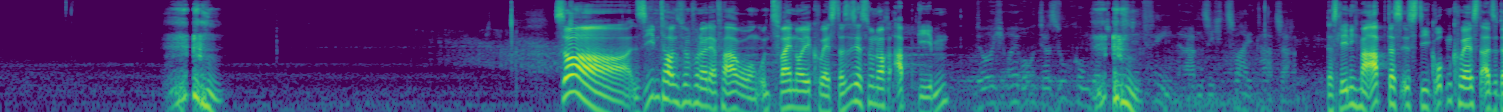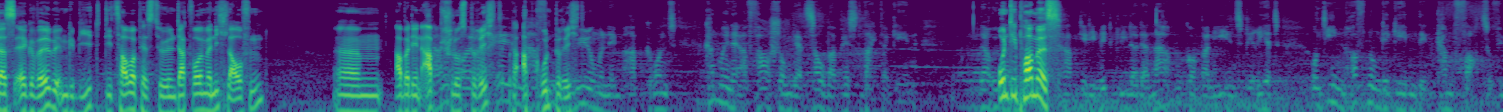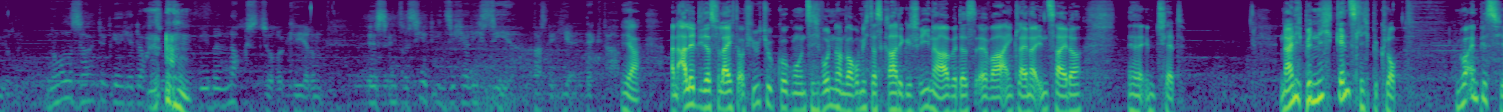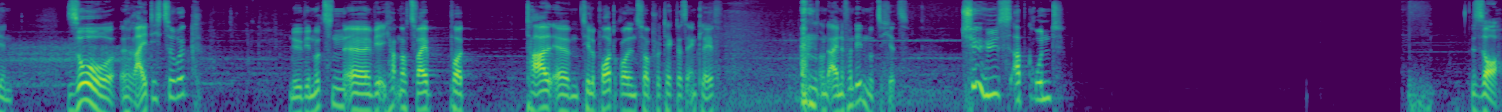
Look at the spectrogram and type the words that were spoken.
So, 7500 Erfahrung und zwei neue Quests. Das ist jetzt nur noch abgeben. Durch eure Untersuchung der Fane haben sich zwei Tatsachen. Das lehne ich mal ab. Das ist die Gruppenquest, also das äh, Gewölbe im Gebiet, die Zauberpesthöhlen. Das wollen wir nicht laufen. Ähm, aber den Abschlussbericht oder Abgrundbericht. Abgrund und die Pommes. Habt ihr die Mitglieder der Narbenkompanie inspiriert und ihnen Hoffnung gegeben, den Kampf fortzuführen. Nun solltet ihr jedoch zu Webel Nox zurückkehren. Es interessiert ihn sicherlich sehr, was wir hier entdeckt haben. Ja, an alle, die das vielleicht auf YouTube gucken und sich wundern, warum ich das gerade geschrien habe, das äh, war ein kleiner Insider äh, im Chat. Nein, ich bin nicht gänzlich bekloppt. Nur ein bisschen. So, reite ich zurück? Nö, wir nutzen, äh, wir, ich habe noch zwei Portal, äh, Teleportrollen zur Protectors Enclave. Und eine von denen nutze ich jetzt. Tschüss, Abgrund. So.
